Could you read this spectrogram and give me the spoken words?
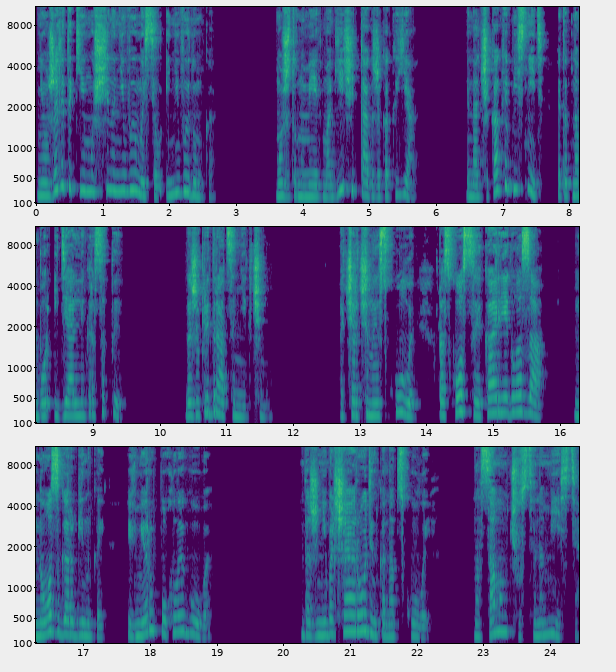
Неужели такие мужчины не вымысел и не выдумка? Может, он умеет магичить так же, как и я? Иначе как объяснить этот набор идеальной красоты? Даже придраться не к чему. Очерченные скулы, раскосые карие глаза, нос с горбинкой и в меру пухлые губы. Даже небольшая родинка над скулой, на самом чувственном месте.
